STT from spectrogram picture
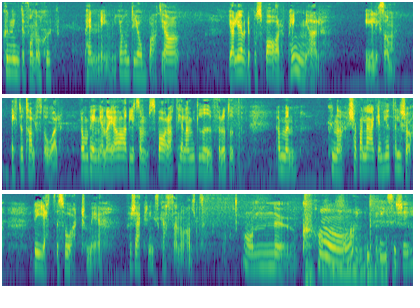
kunde inte få någon sjukpenning. Jag har inte jobbat. Jag, jag levde på sparpengar i liksom ett och ett halvt år. De pengarna jag hade liksom sparat hela mitt liv för att typ, ja men, kunna köpa lägenhet eller så. Det är jättesvårt med Försäkringskassan och allt. Och nu kom Åh, Sushi.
